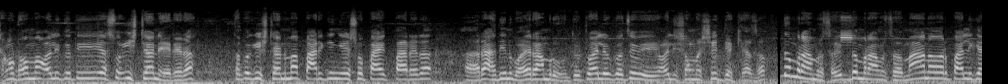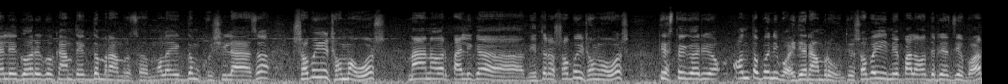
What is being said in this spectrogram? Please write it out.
ठाउँ ठाउँमा अलिकति यसो स्ट्यान्ड हेरेर तपाईँको स्ट्यान्डमा पार्किङ यसो पाइक पारेर राखिदिनु भए राम्रो हुन्थ्यो। टोइलेटको चाहिँ अलिक समस्या देखिया छ। एकदम राम्रो छ एकदम राम्रो छ। महानगरपालिकाले गरेको काम त एकदम राम्रो छ। मलाई एकदम खुसी लागेको छ। सबै ठाउँमा होस् महानगरपालिकाभित्र सबै ठाउँमा होस् त्यस्तै गरी अन्त पनि भइदिए राम्रो हुन्थ्यो। सबै नेपाल अधिराज्यभर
